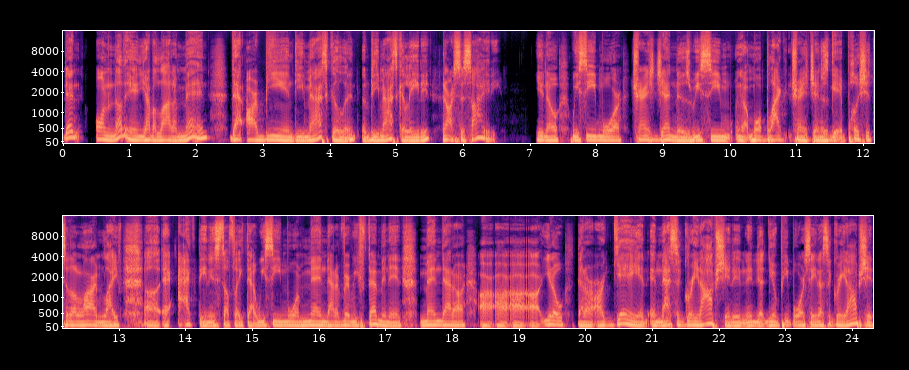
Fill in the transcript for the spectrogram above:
then on another hand, you have a lot of men that are being demasculine, demasculated in our society. You know, we see more transgenders. We see you know, more black transgenders getting pushed into the limelight, uh, acting and stuff like that. We see more men that are very feminine, men that are are are, are, are you know that are, are gay, and, and that's a great option. And, and you know, people are saying that's a great option.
